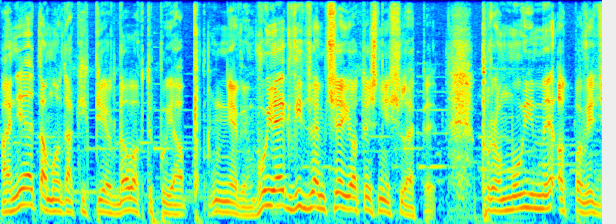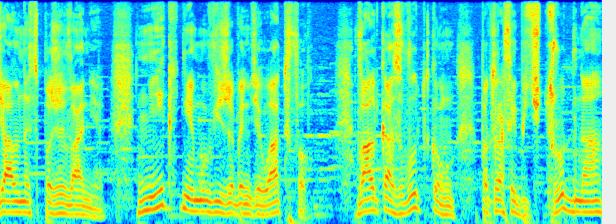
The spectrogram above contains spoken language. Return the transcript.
A nie tam o takich pierdołach typu ja, nie wiem, wujek widzę cię, ja też nie ślepy. Promujmy odpowiedzialne spożywanie. Nikt nie mówi, że będzie łatwo. Walka z wódką potrafi być trudna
